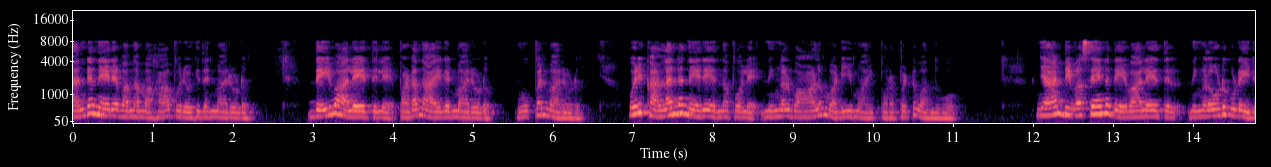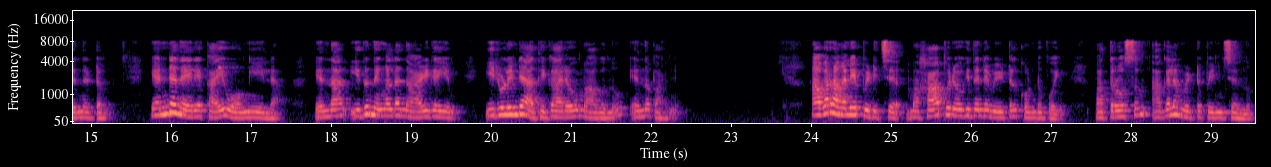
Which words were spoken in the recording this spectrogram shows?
തന്റെ നേരെ വന്ന മഹാപുരോഹിതന്മാരോടും ദൈവാലയത്തിലെ പടനായകന്മാരോടും മൂപ്പന്മാരോടും ഒരു കള്ളന്റെ നേരെ എന്ന പോലെ നിങ്ങൾ വാളും വടിയുമായി പുറപ്പെട്ടു വന്നുവോ? ഞാൻ ദിവസേന ദേവാലയത്തിൽ നിങ്ങളോടുകൂടെ ഇരുന്നിട്ടും എന്റെ നേരെ കൈ ഓങ്ങിയില്ല. എന്നാൽ ഇത് നിങ്ങളുടെ നാഴികയും ഇരുളിന്റെ അധികാരവുമാകുന്നു എന്ന് പറഞ്ഞു. അവർ അവനെ പിടിച്ച് മഹാപുരോഹിതന്റെ വീട്ടിൽ കൊണ്ടുപോയി. പത്രോസും അകലം വിട്ട് പിൻചെന്നു.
